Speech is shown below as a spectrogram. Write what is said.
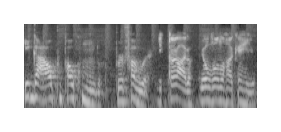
E Gaal pro palco mundo, por favor. E claro, eu vou no Rock in Rio.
